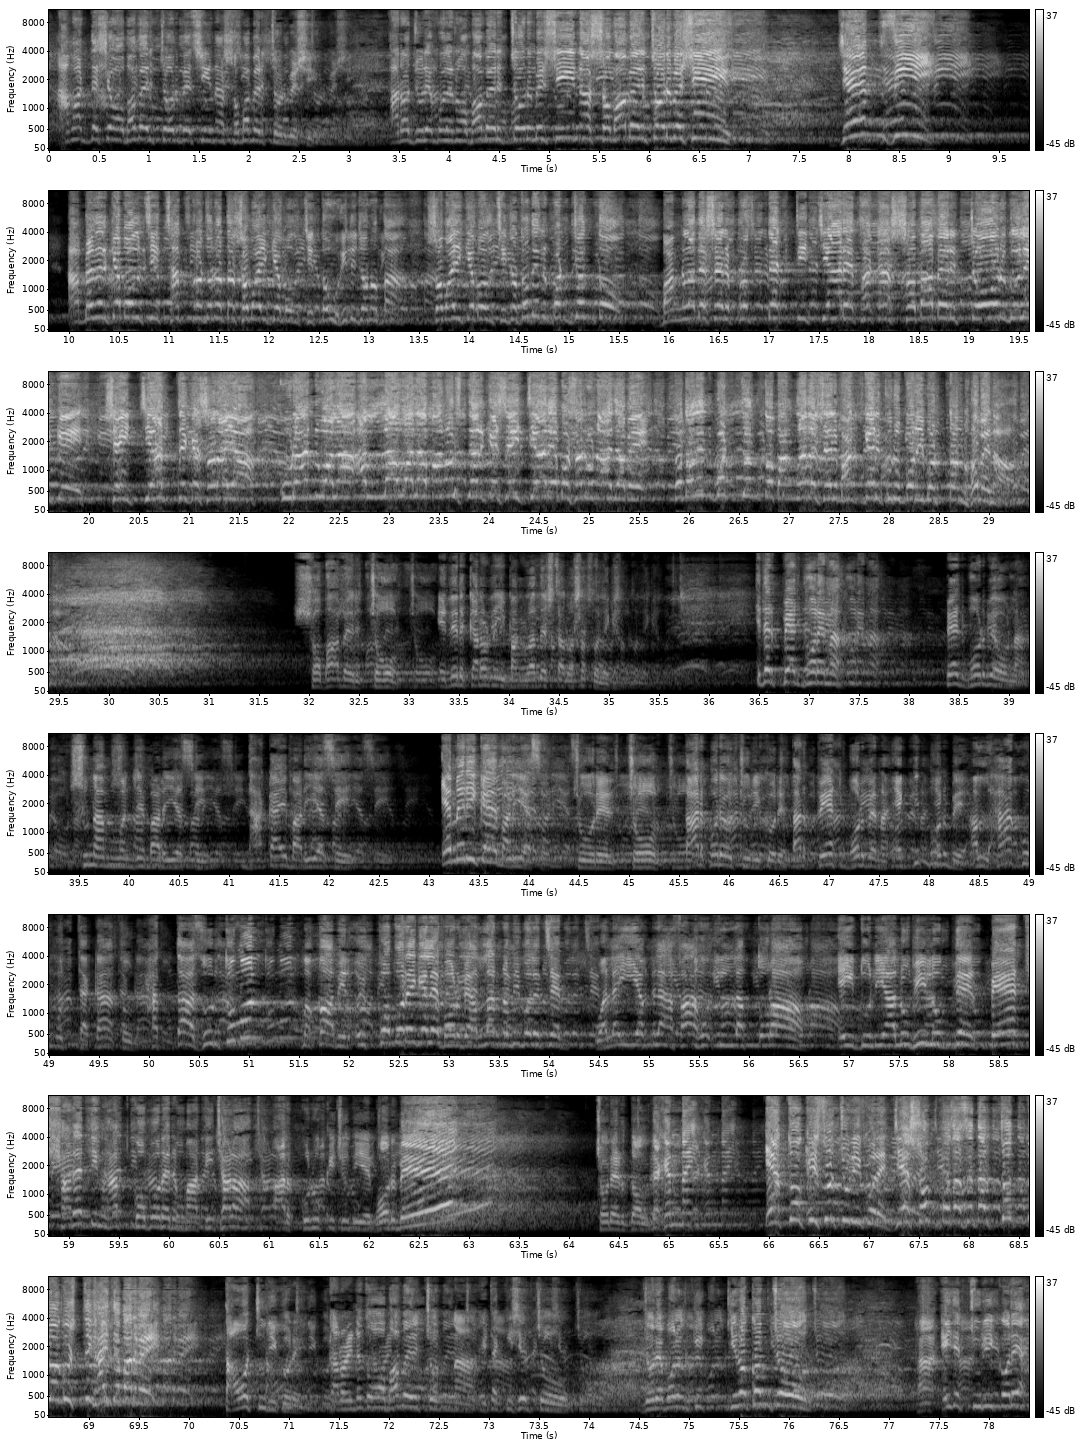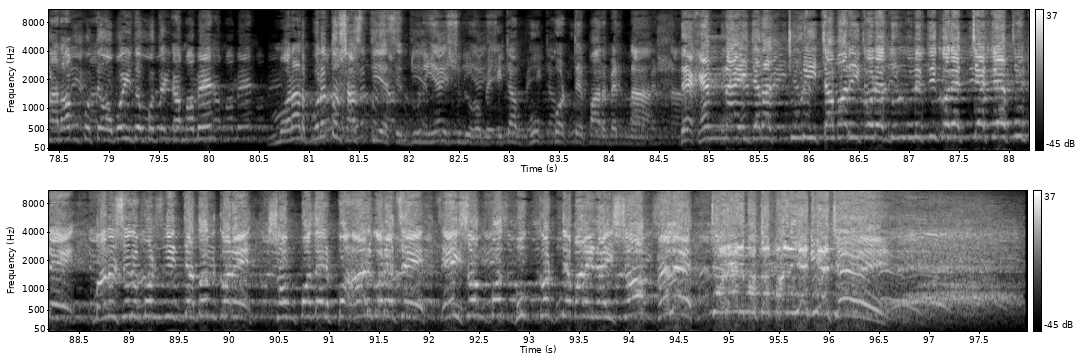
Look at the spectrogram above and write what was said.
আমার দেশে অভাবের চোর বেশি না স্বভাবের চোর বেশি? আরও জুড়ে বলেন, অভাবের চোর বেশি না স্বভাবের চোর বেশি? জেন জি আপনাদেরকে বলছি, ছাত্র জনতা, সবাইকে বলছি, তৌহিদি জনতা, সবাইকে বলছি, যতদিন পর্যন্ত বাংলাদেশের প্রত্যেকটি চেয়ারে থাকা স্বভাবের চোরগুলিকে সেই চেয়ার থেকে সরাইয়া কুরআনওয়ালা, আল্লাহওয়ালা মানুষদেরকে সেই চেয়ারে বসানো না যাবে, ততদিন পর্যন্ত বাংলাদেশের ভাগ্যের কোনো পরিবর্তন হবে না। স্বভাবের চোর, এদের কারণেই বাংলাদেশটা রসা চলে গেল। এদের পেট ভরে না। পেট ভরবেও না। সুনামগঞ্জে বাড়ি আছে, ঢাকায় বাড়ি আছে, আমেরিকায় বাড়ি আছে। চোরের চোর, তারপরেও চুরি করে, তার পেট ভরবে না, একদিন ভরবে। আল্লাহ হাত্তা ওই কবরে গেলে ভরবে। আল্লাহর নবী বলেছেন এই দুনিয়া লুভি লোকদের পেট সাড়ে তিন হাত কবরের মাটি ছাড়া আর কোনো কিছু দিয়ে ভরবে। চোরের দল, দেখেন নাই? এত কিছু চুরি করে, যে সম্পদ আছে তার চোদ্দ গোষ্ঠী খাইতে পারবে। তাও চুরি করে। কারণ এটা তো অভাবের চোর না, এটা কিসের চোর? জোরে বলেন কি কীরকম চোর? হ্যাঁ এই যে চুরি করে হারাম পথে, অবৈধ পথে কামাবেন, মরার পরে তো শাস্তি আছে, দুনিয়ায় শুরু হবে, এটা ভোগ করতে পারবেন না। দেখেন নাই, যারা চুরি চামারি করে, দুর্নীতি করে, চেটে ফুটে মানুষের উপর নির্যাতন করে, সম্পদের পাহাড় করেছে এই সম্পদ ভোগ করতে পারে নাই, সব ফেলে চোরের মতো পালিয়ে গিয়েছে।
